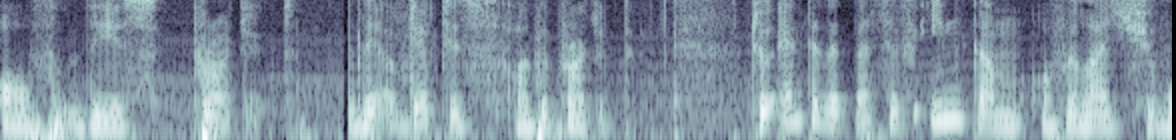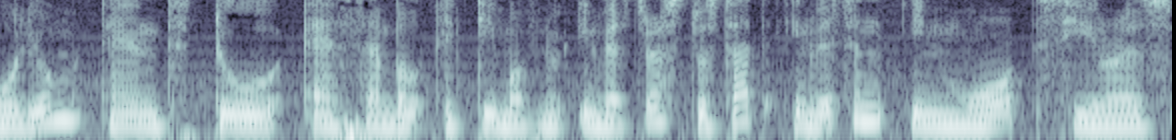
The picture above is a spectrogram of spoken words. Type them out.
of this project. The objectives of the project to enter the passive income of a large volume and to assemble a team of new investors to start investing in more serious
